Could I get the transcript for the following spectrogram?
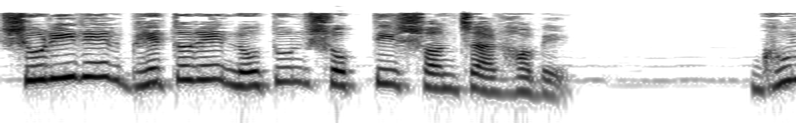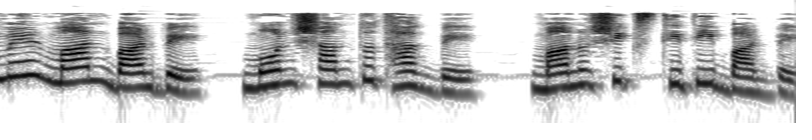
শরীরের ভেতরে নতুন শক্তির সঞ্চার হবে। ঘুমের মান বাড়বে, মন শান্ত থাকবে, মানসিক স্থিতি বাড়বে।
